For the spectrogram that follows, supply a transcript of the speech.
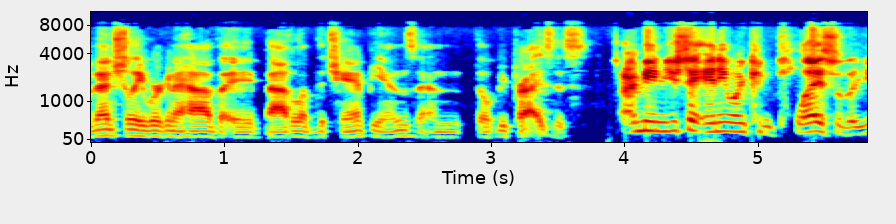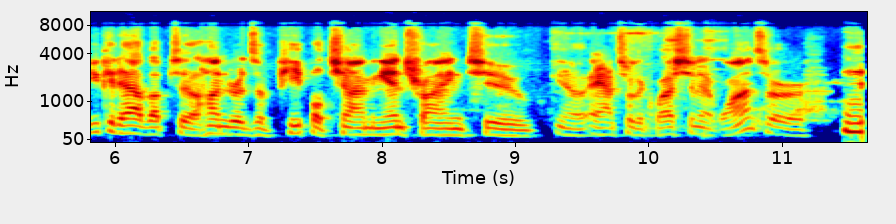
eventually we're going to have a battle of the champions and there'll be prizes I mean, you say anyone can play, so that you could have up to hundreds of people chiming in trying to, you know, answer the question at once, or no,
